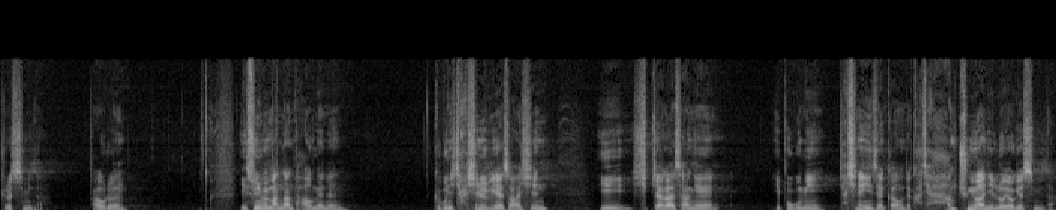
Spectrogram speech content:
그렇습니다. 바울은 예수님을 만난 다음에는 그분이 자신을 위해서 하신 이 십자가상의 이 복음이 자신의 인생 가운데 가장 중요한 일로 여겼습니다.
